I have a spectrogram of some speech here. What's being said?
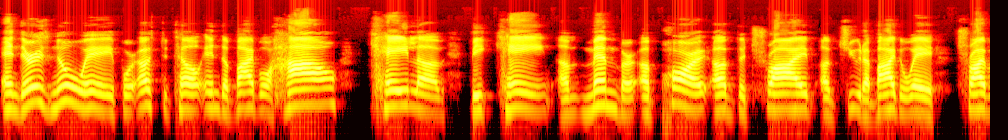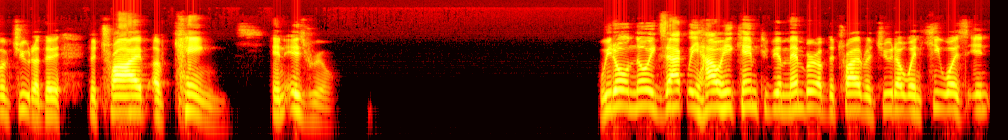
And there is no way for us to tell in the Bible how Caleb became a member, a part of the tribe of Judah. By the way, tribe of Judah, the, the tribe of kings in Israel. We don't know exactly how he came to be a member of the tribe of Judah when he was in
